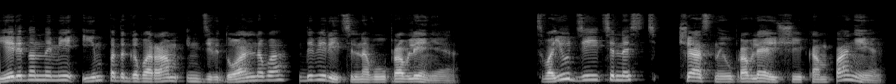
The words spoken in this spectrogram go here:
переданными им по договорам индивидуального доверительного управления. Свою деятельность частные управляющие компании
